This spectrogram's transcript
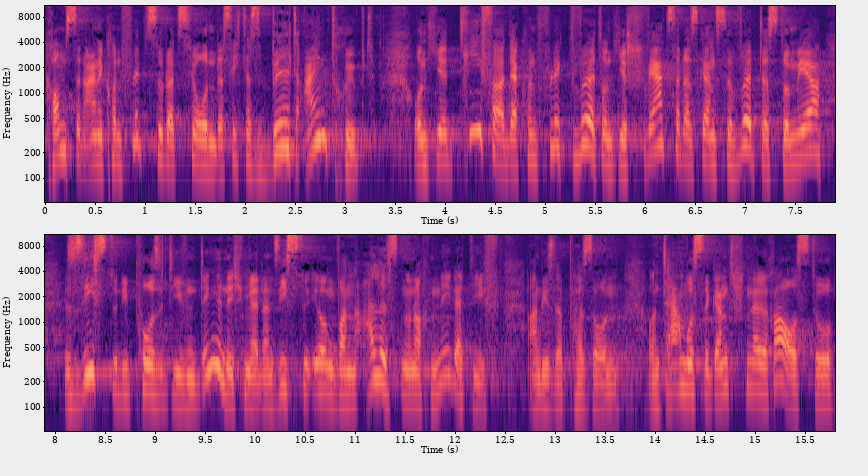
kommst in eine Konfliktsituation, dass sich das Bild eintrübt. Und je tiefer der Konflikt wird und je schwärzer das Ganze wird, desto mehr siehst du die positiven Dinge nicht mehr. Dann siehst du irgendwann alles nur noch negativ an dieser Person. Und da musst du ganz schnell raus. Du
